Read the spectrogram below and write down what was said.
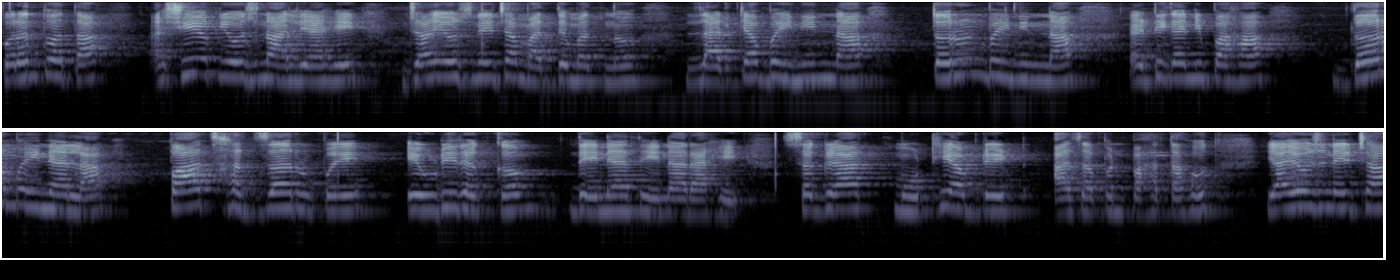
परंतु आता अशी एक योजना आली आहे ज्या योजनेच्या माध्यमातून लाडक्या बहिणींना तरुण बहिणींना या ठिकाणी पहा दर महिन्याला पाच हजार रुपये एवढी रक्कम देण्यात येणार आहे. सगळ्यात मोठी अपडेट आज आपण पाहत आहोत. या योजनेच्या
